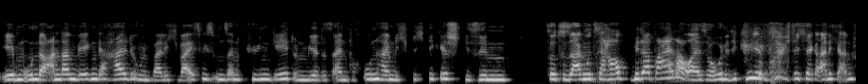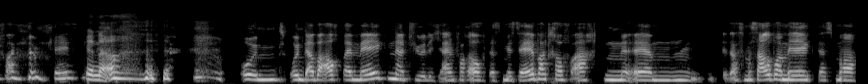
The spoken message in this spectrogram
Eben unter anderem wegen der Haltung und weil ich weiß, wie es unseren Kühen geht und mir das einfach unheimlich wichtig ist. Die sind sozusagen unsere Hauptmitarbeiter. Also ohne die Kühe bräuchte ich ja gar nicht anfangen im Case. Genau. und, und aber auch beim Melken natürlich einfach auch, dass wir selber darauf achten, ähm, dass man sauber melkt, dass man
